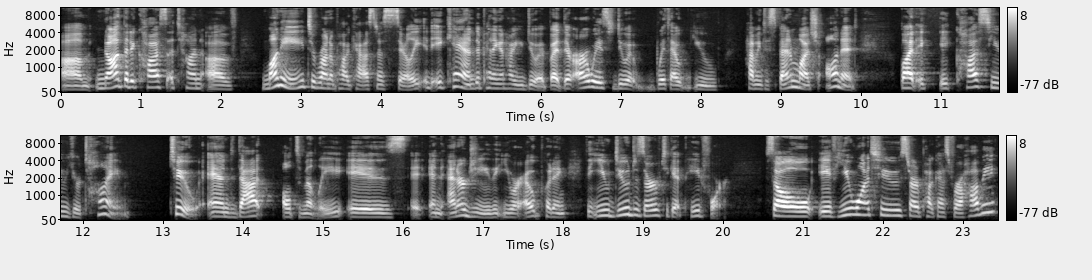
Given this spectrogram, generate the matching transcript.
Um, not that it costs a ton of money to run a podcast necessarily, it, it can depending on how you do it, but there are ways to do it without you having to spend much on it. But it, it costs you your time too. And that ultimately is an energy that you are outputting that you do deserve to get paid for. So if you want to start a podcast for a hobby,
